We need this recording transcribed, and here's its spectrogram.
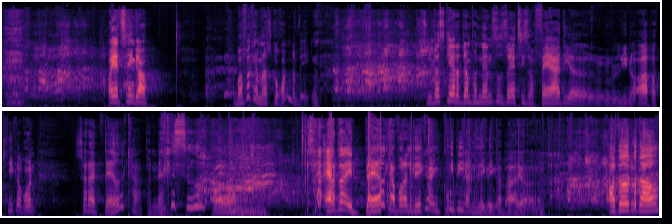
Og jeg tænker, hvorfor kan man også gå rundt om væggen? Sådan, hvad sker der der på den anden side? Så jeg tisser færdig og lyner op og kigger rundt. Så er der et badekar på den anden side. Oh. Så er der et badekar, hvor der ligger en gut i, og den ligger bare her. Og ved du hvad?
